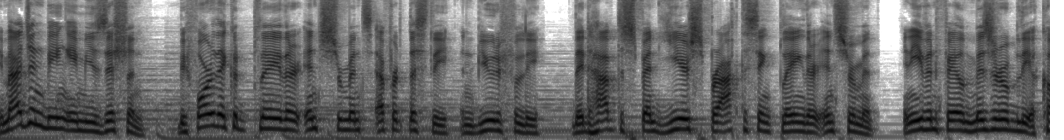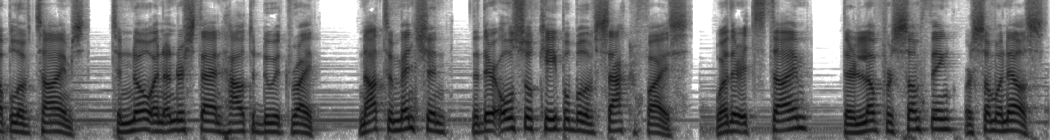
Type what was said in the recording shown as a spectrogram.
Imagine being a musician. Before they could play their instruments effortlessly and beautifully, they'd have to spend years practicing playing their instrument and even fail miserably a couple of times to know and understand how to do it right. Not to mention that they're also capable of sacrifice, whether it's time, their love for something, or someone else.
